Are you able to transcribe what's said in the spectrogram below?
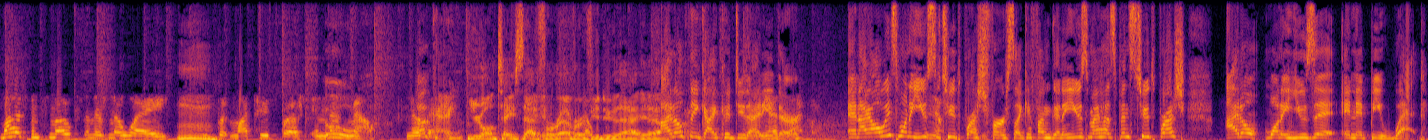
my husband smokes, and there's no way Mm. he's putting my toothbrush in that mouth. No, Okay. thank you. You're going to taste that forever if you do that. Yeah. I don't think I could do that Yeah, either. exactly. And I always want to use the toothbrush first. Like if I'm going to use my husband's toothbrush, I don't want to use it and it be wet.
